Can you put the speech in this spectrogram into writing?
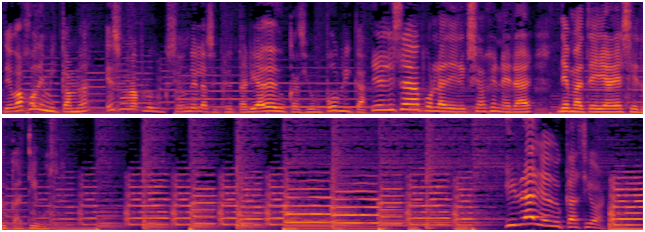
Debajo de mi cama es una producción de la Secretaría de Educación Pública, realizada por la Dirección General de Materiales Educativos. Educación.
